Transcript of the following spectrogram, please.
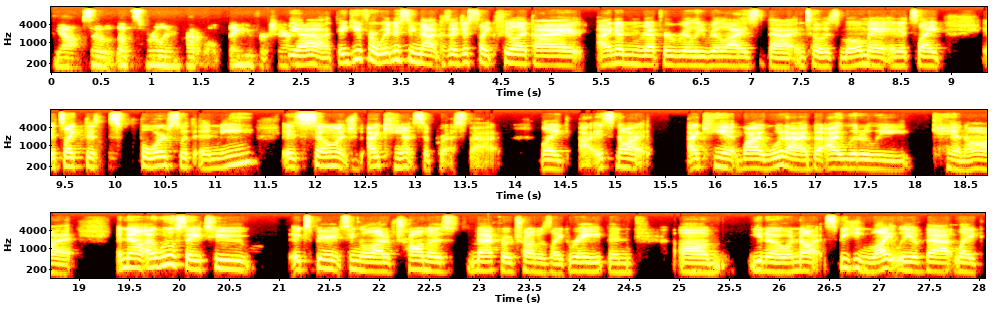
yeah. So that's really incredible. Thank you for sharing. Yeah. Thank you for witnessing that because i just like feel like i i didn't ever really realize that until this moment. And it's like it's like this force within me is so much i can't suppress that. Like it's not i can't why would i? But i literally cannot. And now I will say too, experiencing a lot of traumas, macro traumas like rape, and um, you know, I'm not speaking lightly of that. Like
